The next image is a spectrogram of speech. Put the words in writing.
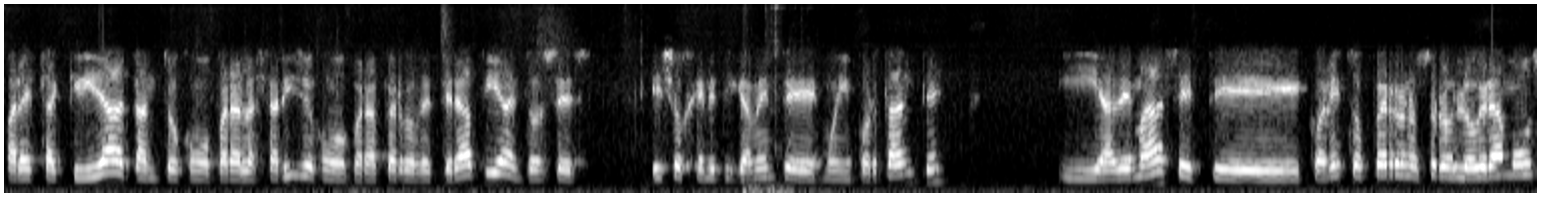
para esta actividad, tanto como para lazarillo como para perros de terapia, entonces eso genéticamente es muy importante y además este, con estos perros nosotros logramos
